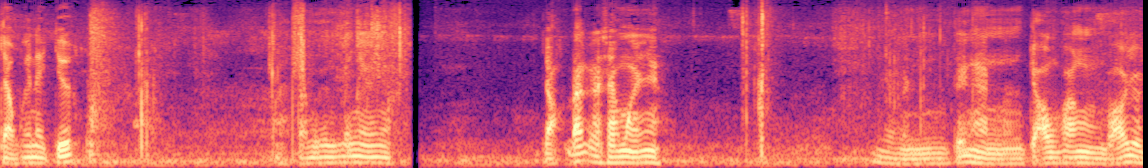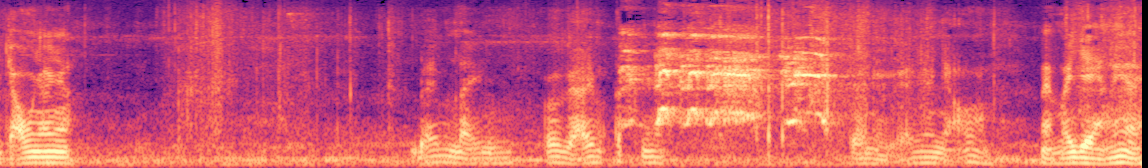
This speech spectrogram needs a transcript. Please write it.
Trồng cái này trước. Tạm ngưng cái nha nha. Chọt đất là xong rồi nha. Giờ mình tiến hành trộn phân mình bỏ vô chậu nha nha để bên này có rễ một ít nha. Cây này rễ nhỏ nhỏ không? Này mãi vàng ấy rồi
